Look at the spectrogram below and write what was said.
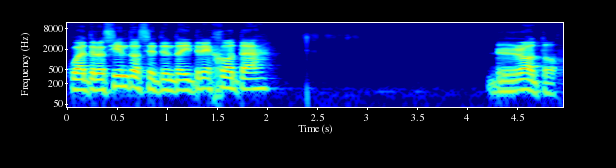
473J roto.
